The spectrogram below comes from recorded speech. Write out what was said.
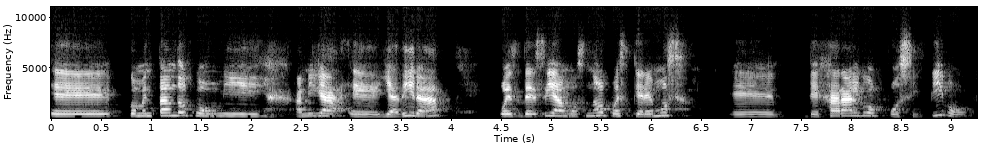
eh, comentando con mi amiga Yadira, pues decíamos, no, pues queremos dejar algo positivo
